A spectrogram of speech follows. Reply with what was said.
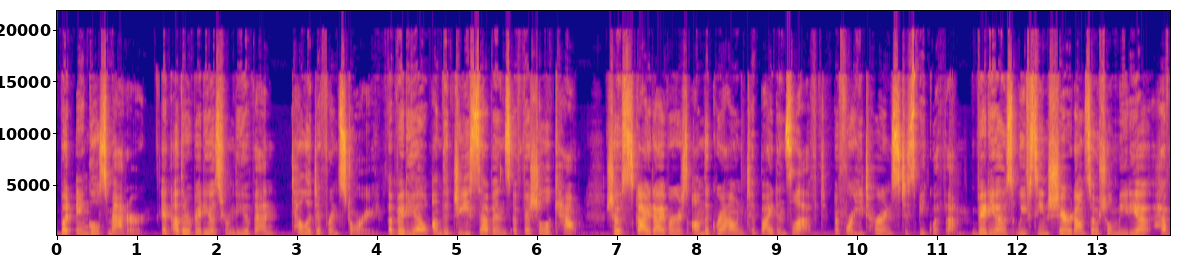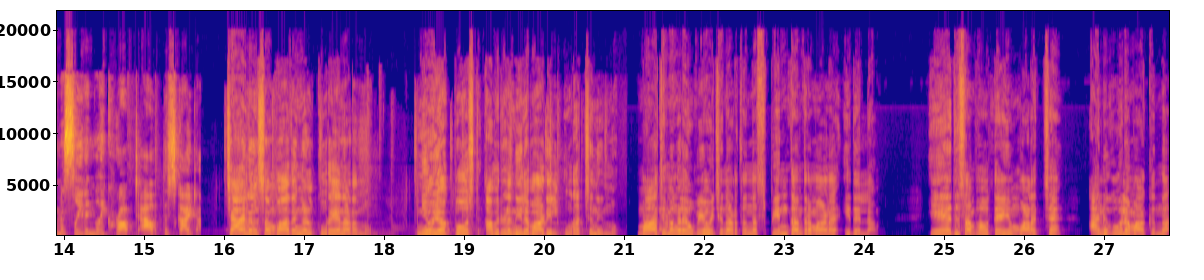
But angles matter, and other videos from the event tell a different story. A video on the G7's official account shows skydivers on the ground to Biden's left before he turns to speak with them. Videos we've seen shared on social media have misleadingly cropped out the skydive. Channel സംവാദങ്ങൾ കുറേ നടന്നു. ന്യൂയോർക്ക് പോസ്റ്റ് അവരുടെ നിലപാടിൽ ഉറച്ചു നിന്നു. മാധ്യമങ്ങളെ ഉപയോഗിച്ച് നടത്തുന്ന സ്പിൻ തന്ത്രമാണ് ഇതെല്ലാം. ഏത് സംഭവത്തെയും വളച്ച് അനുകൂലമാക്കുന്ന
